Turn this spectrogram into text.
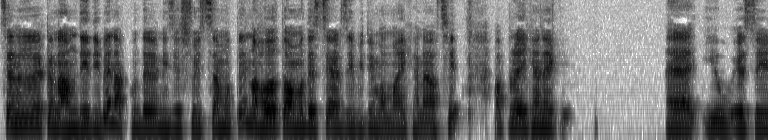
চ্যানেলের একটা নাম দিয়ে দিবেন আপনাদের নিজস্ব ইচ্ছা মতে। নাহলে তো আমাদের চ্যাট জিবিটি মামা এখানে আছে। আপনারা এখানে USA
